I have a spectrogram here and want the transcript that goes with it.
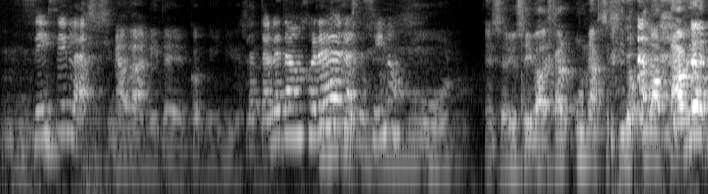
mm, Sí, sí, la- Asesinada ni de Corby ni de La tablet a lo mejor era del asesino. ¿En serio se iba a dejar un asesino la tablet?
